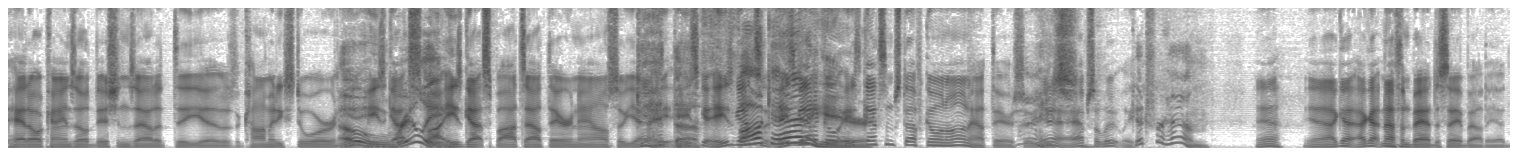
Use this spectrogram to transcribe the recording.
had all kinds of auditions out at the uh, was the comedy store. And Oh, he, has got really? spot, he's got spots out there now. So yeah, Get he, the he's got he's got some, he's got go, he's here. got some stuff going on out there. So Nice. yeah, absolutely. Good for him. Yeah, yeah. I got I got nothing bad to say about Ed.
